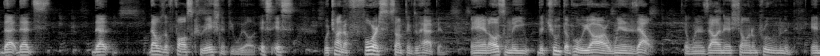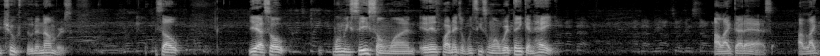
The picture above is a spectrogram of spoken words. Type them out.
that that's that that was a false creation, if you will. It's it's we're trying to force something to happen, and ultimately the truth of who we are wins out. It wins out, and it's showing improvement in, in truth through the numbers. So, yeah, so when we see someone, it is part of nature. When we see someone, we're thinking, hey, I like that ass. I like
